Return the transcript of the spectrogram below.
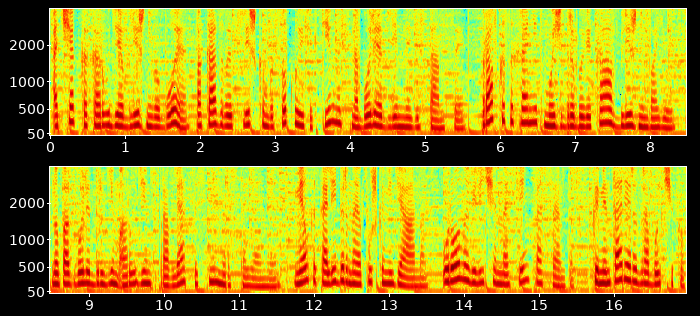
Очаг как орудие ближнего боя показывает слишком высокую эффективность на более длинной дистанции. Правка сохранит мощь дробовика в ближнем бою, но позволит другим орудиям справляться с ним на расстоянии. Мелкокалиберная пушка «Медиана». Урон увеличен на 7%. Комментарий разработчиков.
